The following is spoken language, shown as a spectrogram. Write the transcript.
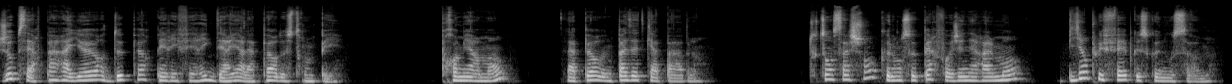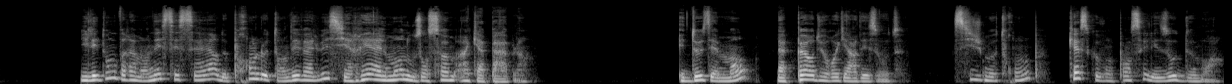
J'observe par ailleurs deux peurs périphériques derrière la peur de se tromper. Premièrement, la peur de ne pas être capable, tout en sachant que l'on se perçoit généralement bien plus faible que ce que nous sommes. Il est donc vraiment nécessaire de prendre le temps d'évaluer si réellement nous en sommes incapables. Et deuxièmement, la peur du regard des autres. Si je me trompe, qu'est-ce que vont penser les autres de moi?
